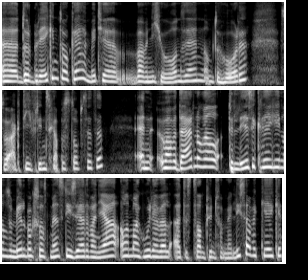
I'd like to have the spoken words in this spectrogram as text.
uh, doorbrekend ook, hè? een beetje wat we niet gewoon zijn om te horen. Zo actief vriendschappen stopzetten. En wat we daar nogal te lezen kregen in onze mailbox was mensen die zeiden van ja, allemaal goed en wel uit het standpunt van Melissa bekeken,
